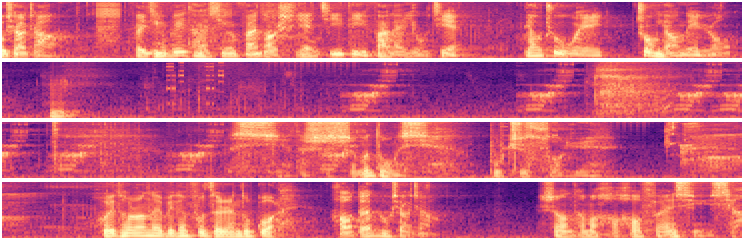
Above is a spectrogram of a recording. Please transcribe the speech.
陆校长，北京贝塔星反导实验基地发来邮件，标注为重要内容。嗯。写的是什么东西？不知所云。回头让那边的负责人都过来。好的，陆校长。让他们好好反省一下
